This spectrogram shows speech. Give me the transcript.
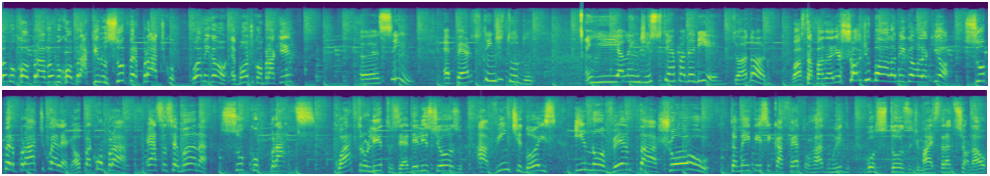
Vamos comprar, vamos comprar aqui no Super Prático. Ô, amigão, é bom de comprar aqui? Ah, sim, é perto, tem de tudo. E além disso, tem a padaria, que eu adoro. Gosta da padaria? Show de bola, amigão. Olha aqui, ó. Super prático é legal pra comprar. Essa semana, suco Prats. 4 litros, é delicioso. A R$ 22,90. Show! Também tem esse café torrado moído, gostoso demais, tradicional.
